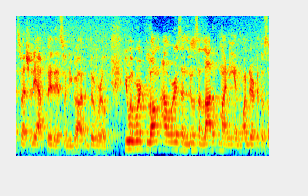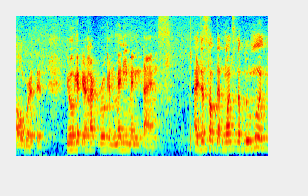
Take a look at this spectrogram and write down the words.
especially after this when you go out into the world. You will work long hours and lose a lot of money and wonder if it was all worth it. You will get your heart broken many, many times. I just hope that once in a blue moon,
